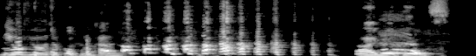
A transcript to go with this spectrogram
Nem ouviu o audiobook, no caso. Ai, meu Deus.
